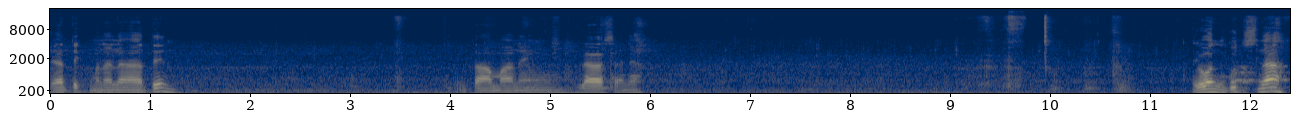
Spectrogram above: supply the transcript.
Yan, tikman na natin. Tama na yung lasa niya. Yun, goods na.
